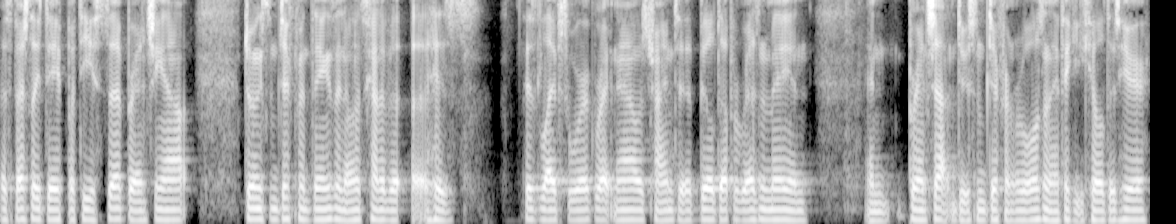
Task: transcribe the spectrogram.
especially Dave Bautista branching out, doing some different things. I know it's kind of a, a, his his life's work right now is trying to build up a resume and and branch out and do some different roles, and I think he killed it here.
